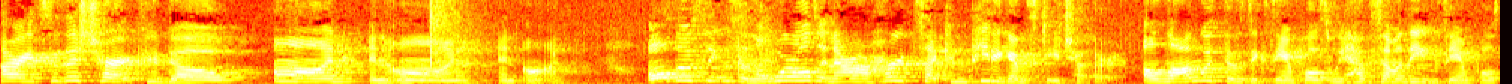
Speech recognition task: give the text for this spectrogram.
All right, so this chart could go on and on and on. All those things in the world and in our hearts that compete against each other. Along with those examples, we have some of the examples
